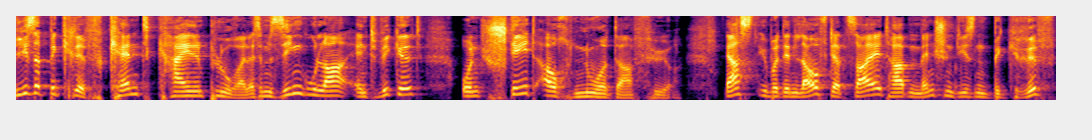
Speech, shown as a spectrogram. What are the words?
Dieser Begriff kennt keinen Plural. Er ist im Singular entwickelt und steht auch nur dafür. Erst über den Lauf der Zeit haben Menschen diesen Begriff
